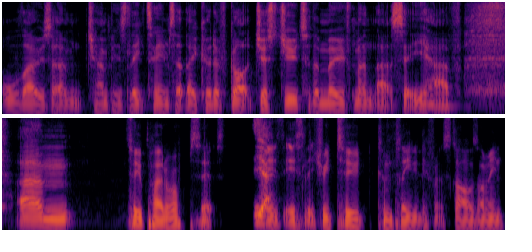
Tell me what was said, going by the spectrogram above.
all those um, Champions League teams that they could have got, just due to the movement that City have. Um, Two polar opposites. yeah, It's, it's literally two completely different styles. I mean,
